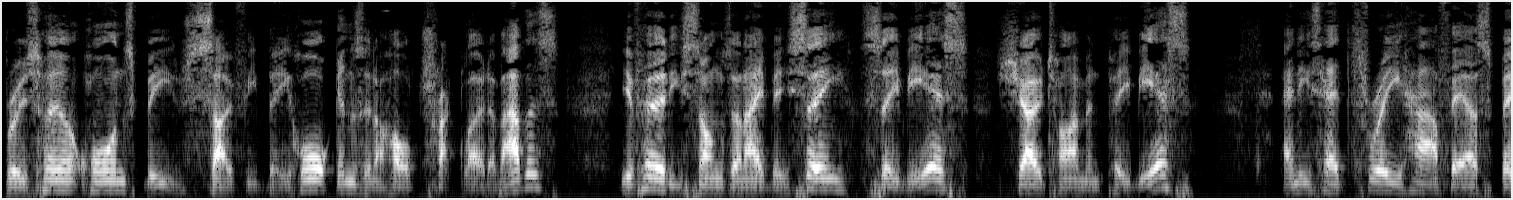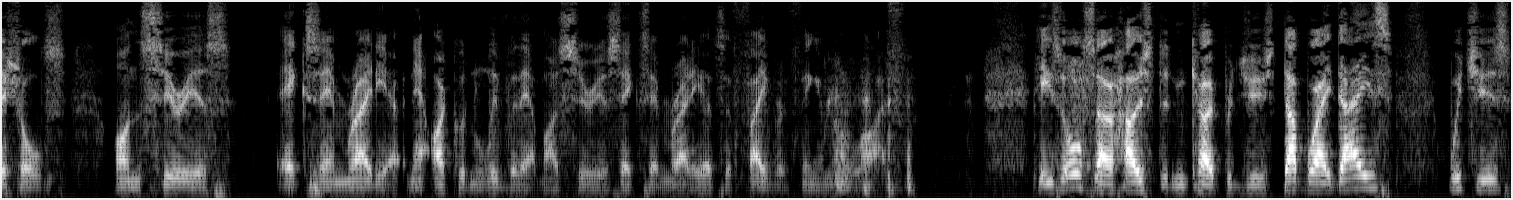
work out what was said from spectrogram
Bruce Hornsby, Sophie B. Hawkins, and a whole truckload of others. You've heard his songs on ABC, CBS, Showtime, and PBS, and he's had three half-hour specials on Sirius XM radio. Now, I couldn't live without my Sirius XM radio. It's a favourite thing in my life. He's also hosted and co-produced Dubway Days, which is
